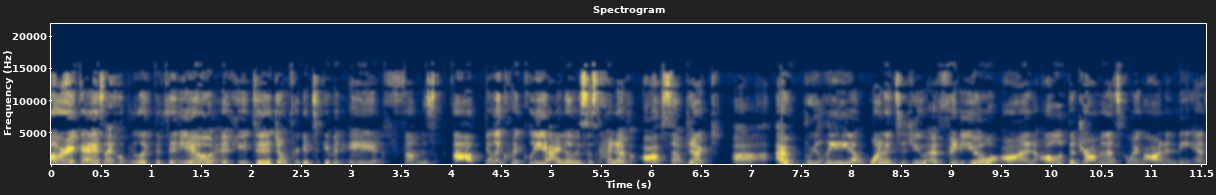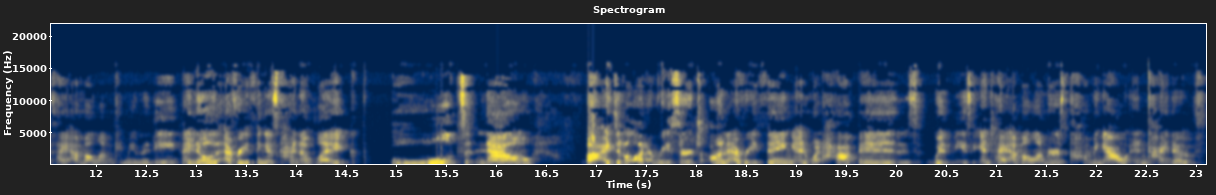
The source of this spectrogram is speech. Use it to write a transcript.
Alright guys, I hope you liked the video. If you did, don't forget to give it a thumbs up. Really quickly, I know this is kind of off subject. Uh, I really wanted to do a video on all of the drama that's going on in the anti-MLM community. I know everything is kind of like old now, but I did a lot of research on everything and what happens with these anti-MLMers coming out and kind of,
